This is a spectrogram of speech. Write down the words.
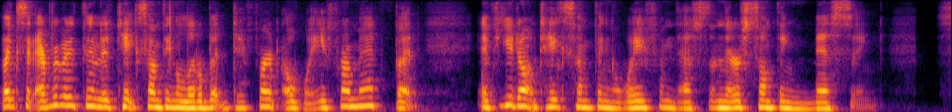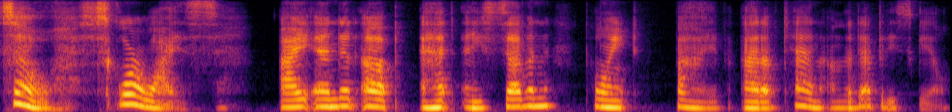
like I said, everybody's going to take something a little bit different away from it, but if you don't take something away from this, then there's something missing. So, score wise, I ended up at a 7.5 out of 10 on the deputy scale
